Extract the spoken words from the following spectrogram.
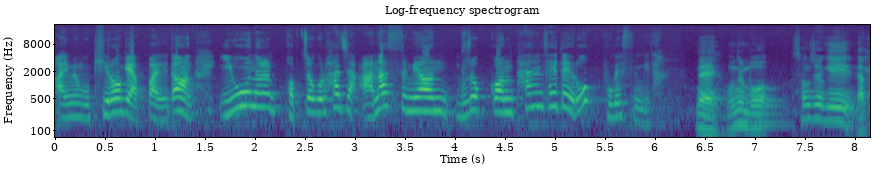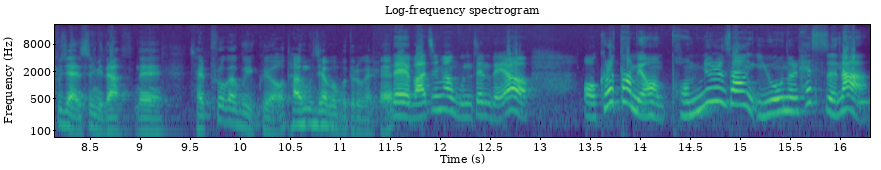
아니면 뭐 기러기 아빠이던 이혼을 법적으로 하지 않았으면 무조건 한 세대로 보겠습니다. 네 오늘 뭐 성적이 나쁘지 않습니다. 네 잘 풀어가고 있고요. 다음 문제 한번 보도록 할까요? 네, 마지막 문제인데요. 어, 그렇다면 법률상 이혼을 했으나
